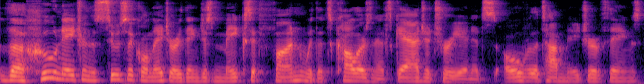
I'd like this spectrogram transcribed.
The Who nature and the Seussical nature of everything just makes it fun with its colors and its gadgetry and its over the top nature of things.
